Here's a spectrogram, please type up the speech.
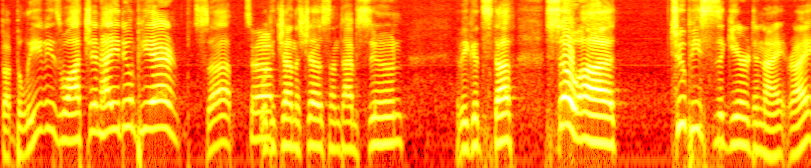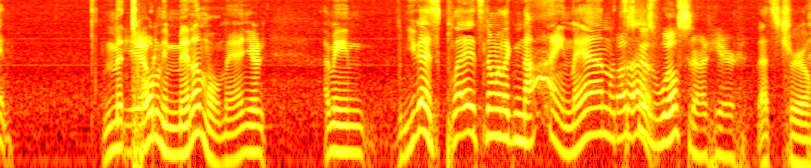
but believe he's watching. How you doing, Pierre? What's up? What's We'll up? get you on the show sometime soon. That'd be good stuff. So, uh, two pieces of gear tonight, right? Mi- Yep. Totally minimal, man. You're, I mean, when you guys play, it's normally like nine, man. What's That's up? because Wilf's not here. That's true.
